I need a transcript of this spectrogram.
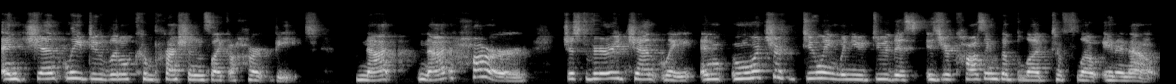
and gently do little compressions like a heartbeat. Not not hard, just very gently. And what you're doing when you do this is you're causing the blood to flow in and out.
